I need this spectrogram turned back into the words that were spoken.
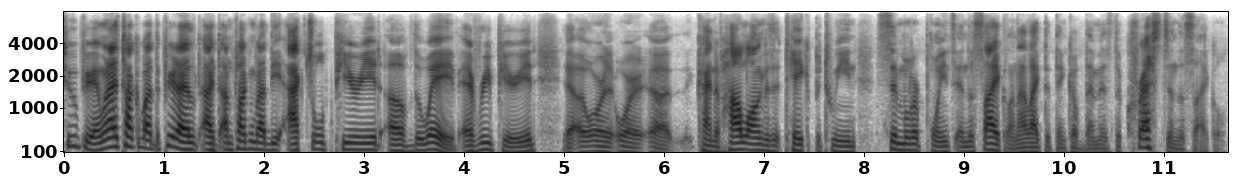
Two period. And when I talk about the period, I, am talking about the actual period of the wave. Every period, uh, or, or uh, kind of how long does it take between similar points in the cycle. And I like to think of them as the crests in the cycle.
